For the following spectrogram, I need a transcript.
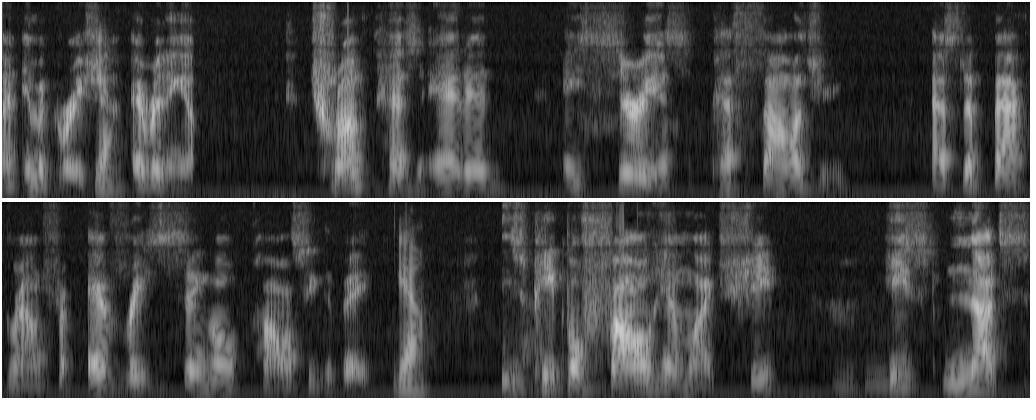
and immigration, Yeah. everything else. Trump has added a serious pathology as the background for every single policy debate. Yeah. These people follow him like sheep. He's nuts,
